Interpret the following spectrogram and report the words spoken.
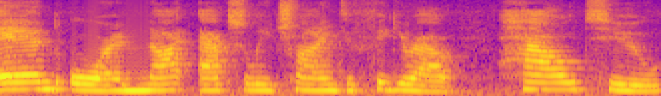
and or not actually trying to figure out how to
